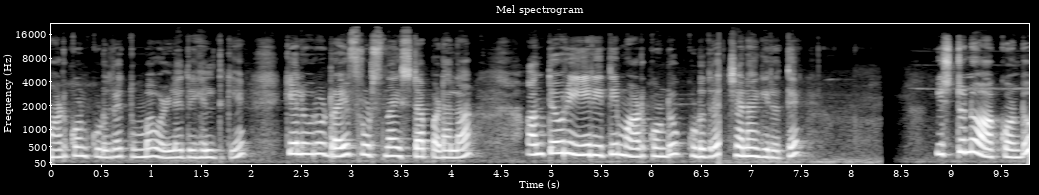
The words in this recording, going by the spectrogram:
ಮಾಡ್ಕೊಂಡು ಕುಡಿದ್ರೆ ತುಂಬ ಒಳ್ಳೆಯದು ಹೆಲ್ತ್ಗೆ ಕೆಲವರು ಡ್ರೈ ಫ್ರೂಟ್ಸ್ನ ಇಷ್ಟಪಡಲ್ಲ. ಅಂಥವ್ರು ಈ ರೀತಿ ಮಾಡಿಕೊಂಡು ಕುಡಿದ್ರೆ ಚೆನ್ನಾಗಿರುತ್ತೆ. ಇಷ್ಟನ್ನು ಹಾಕ್ಕೊಂಡು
